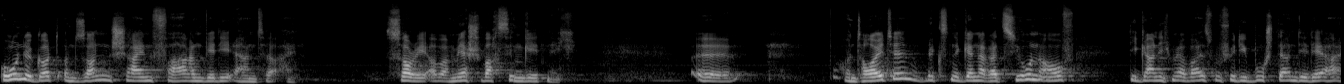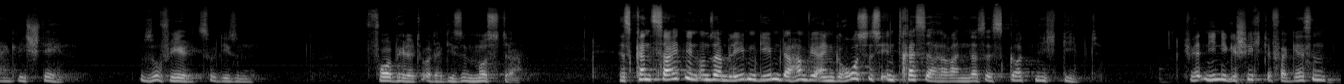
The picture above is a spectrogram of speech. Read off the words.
Ohne Gott und Sonnenschein fahren wir die Ernte ein. Sorry, aber mehr Schwachsinn geht nicht. Äh, und heute wächst eine Generation auf, die gar nicht mehr weiß, wofür die Buchstaben DDR eigentlich stehen. So viel zu diesem Vorbild oder diesem Muster. Es kann Zeiten in unserem Leben geben, da haben wir ein großes Interesse daran, dass es Gott nicht gibt. Ich werde nie eine Geschichte vergessen,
